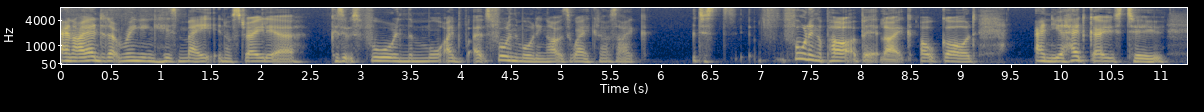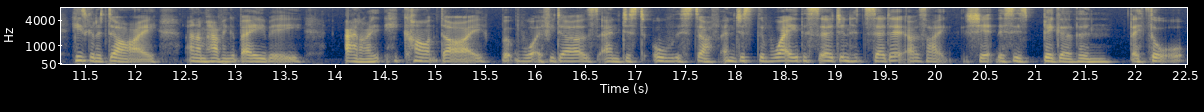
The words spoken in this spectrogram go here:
and i ended up ringing his mate in australia because it was four in the morning it was four in the morning i was awake and i was like just falling apart a bit like oh god. And your head goes to he's going to die and i'm having a baby and I, he can't die but what if he does? And just all this stuff. And just the way the surgeon had said it i was like shit this is bigger than they thought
